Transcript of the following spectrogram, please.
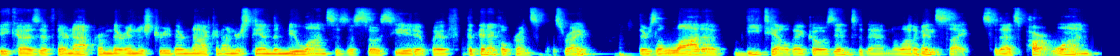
because if they're not from their industry, they're not going to understand the nuances associated with the pinnacle principles, right? There's a lot of detail that goes into that and a lot of insight. So that's part one.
